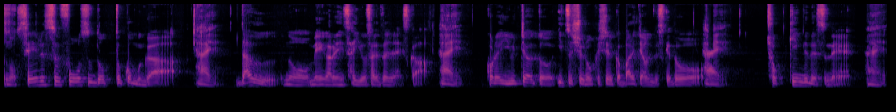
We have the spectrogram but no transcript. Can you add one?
あの Salesforce.com がはい。ダウの銘柄に採用されたじゃないですかはい。これ言っちゃうといつ収録してるかバレちゃうんですけど、はい。直近でですねはい。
